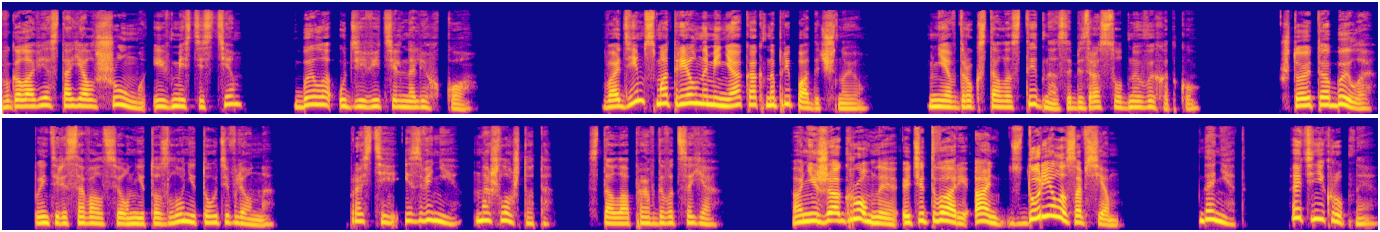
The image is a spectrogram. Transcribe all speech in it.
В голове стоял шум, и вместе с тем было удивительно легко. Вадим смотрел на меня, как на припадочную. Мне вдруг стало стыдно за безрассудную выходку. «Что это было?» — поинтересовался он не то зло, не то удивленно. «Прости, извини, нашло что-то», — стала оправдываться я. «Они же огромные, эти твари! Ань, сдурела совсем?» «Да нет, эти не крупные.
